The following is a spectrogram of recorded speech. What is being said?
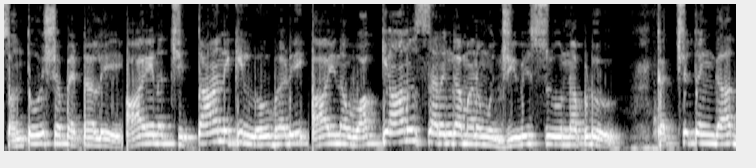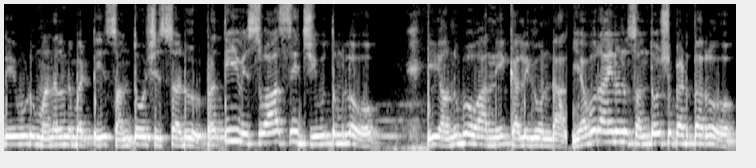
సంతోష పెట్టాలి ఆయన చిత్తానికి లోబడి ఆయన వాక్యానుసారంగా మనము జీవిస్తూ ఉన్నప్పుడు ఖచ్చితంగా దేవుడు మనల్ని బట్టి సంతోషిస్తాడు. ప్రతి విశ్వాసి జీవితంలో ఈ అనుభవాన్ని కలిగి ఉండాలి. ఎవరు ఆయనను సంతోష పెడతారో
